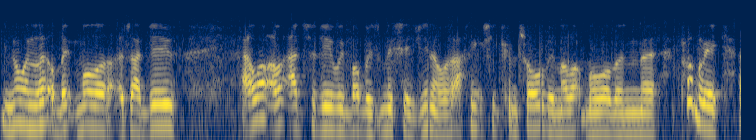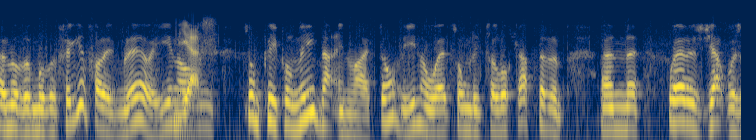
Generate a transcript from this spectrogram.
knowing a little bit more as I do, a lot had to do with Bobby's missus. You know, I think she controlled him a lot more than uh, probably another mother figure for him. Really, you know. Yes. I mean, some people need that in life, don't they? You know, where somebody to look after them. And uh, whereas Jack was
